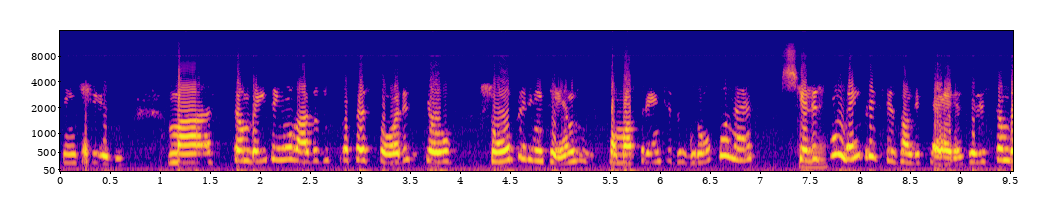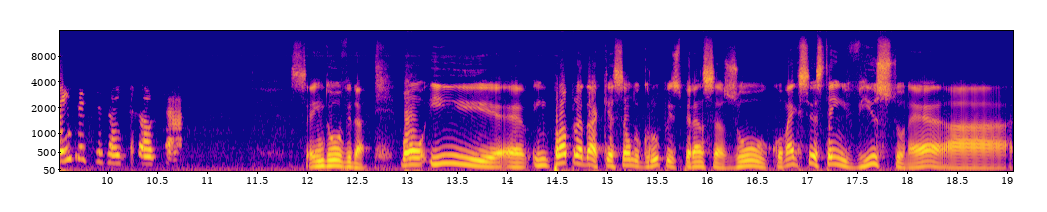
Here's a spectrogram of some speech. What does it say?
sentido. Mas também tem o lado dos professores, que eu super entendo, como à frente do grupo, né? Sim. Que eles também precisam de férias, eles também precisam descansar. Sem dúvida. Bom, e é, em própria da questão do Grupo Esperança Azul, como é que vocês têm visto né, a,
